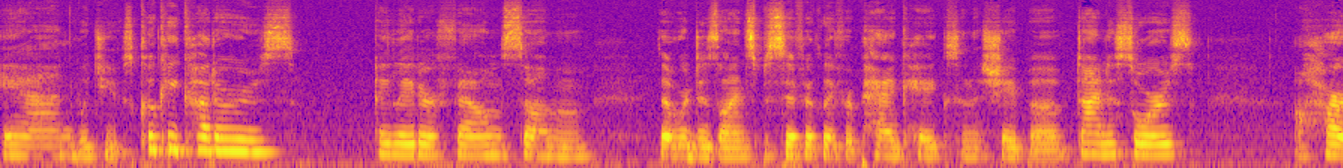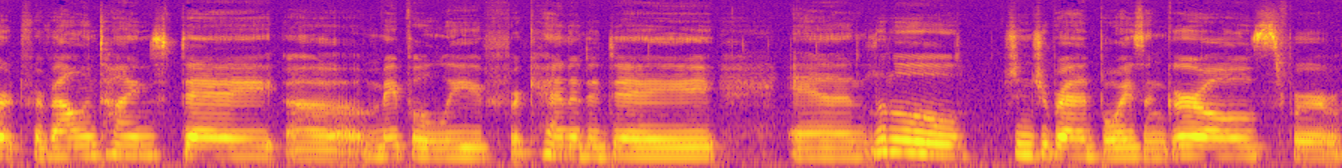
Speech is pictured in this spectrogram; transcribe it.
and would use cookie cutters. I later found some that were designed specifically for pancakes in the shape of dinosaurs, a heart for Valentine's Day, a maple leaf for Canada Day, and little gingerbread boys and girls for,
